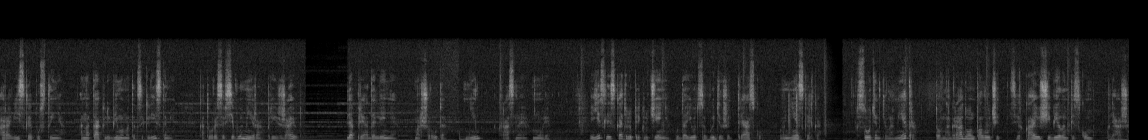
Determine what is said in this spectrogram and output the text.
Аравийская пустыня. Она так любима мотоциклистами, которые со всего мира приезжают для преодоления маршрута Нил-Красное море. И если искателю приключений удается выдержать тряску в несколько сотен километров, то в награду он получит сверкающий белым песком пляжи.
